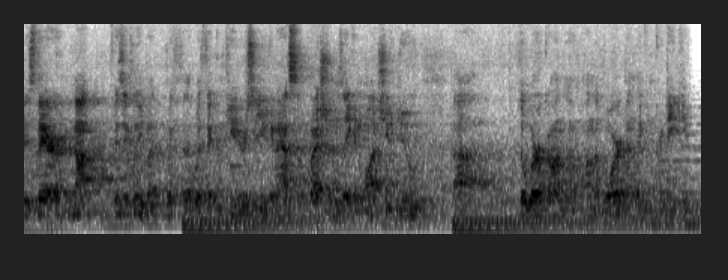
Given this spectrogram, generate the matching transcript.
is there not physically but with the, with the computer so you can ask them questions, they can watch you do uh, the work on the, on the board and they can critique you.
